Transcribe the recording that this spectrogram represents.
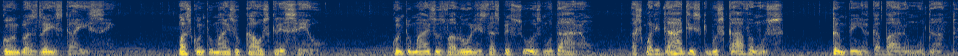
quando as leis caíssem. Mas quanto mais o caos cresceu, quanto mais os valores das pessoas mudaram, as qualidades que buscávamos também acabaram mudando.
